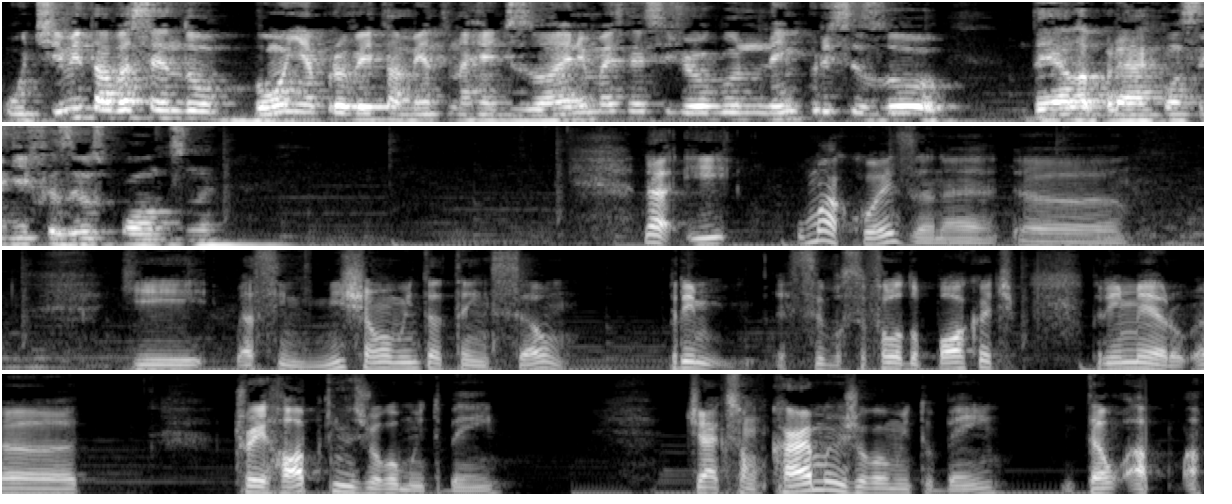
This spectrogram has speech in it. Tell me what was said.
o time estava sendo bom em aproveitamento na red zone, mas nesse jogo nem precisou dela para conseguir fazer os pontos, né? Não, e uma coisa, né, uh, que assim me chama muita atenção, prim, se você falou do Pocket, primeiro, uh, Trey Hopkins jogou muito bem, Jackson Carman jogou muito bem, Então, a, a,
